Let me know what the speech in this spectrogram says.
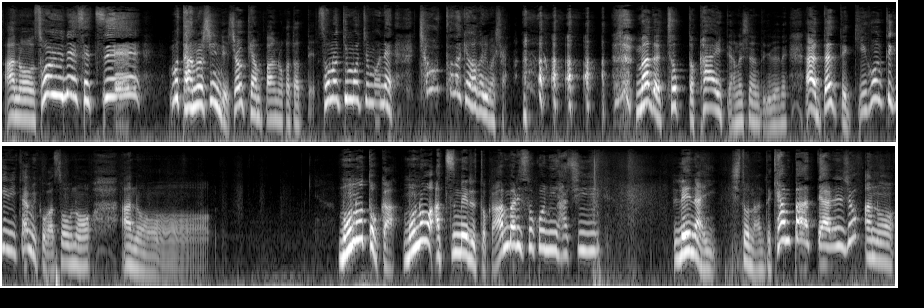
あの、そういうね、設営もう楽しいんでしょ？キャンパーの方って。その気持ちもね、ちょっとだけ分かりました。まだちょっとかいって話なんだけどね。あ、だって基本的に民子はその、あのー、物とか、物を集めるとか、あんまりそこに走れない人なんでキャンパーってあれでしょ？あの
